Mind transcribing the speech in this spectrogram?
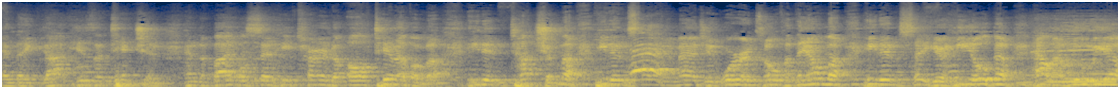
And they got his attention. And the Bible said he turned to all ten of them. He didn't touch them. He didn't say any magic words over them. He didn't say you're healed. Hallelujah.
